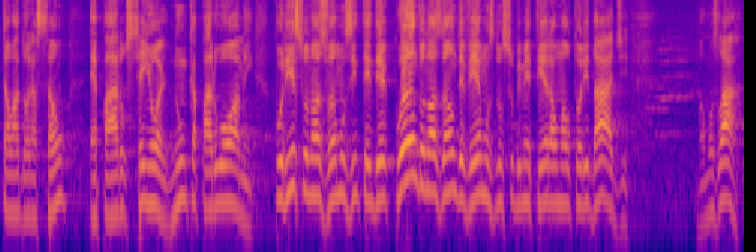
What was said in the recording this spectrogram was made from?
Então a adoração é para o Senhor, nunca para o homem. Por isso nós vamos entender quando nós não devemos nos submeter a uma autoridade. Vamos lá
